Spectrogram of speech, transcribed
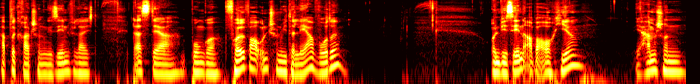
habt ihr gerade schon gesehen vielleicht, dass der Bunker voll war und schon wieder leer wurde. Und wir sehen aber auch hier, wir haben schon,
